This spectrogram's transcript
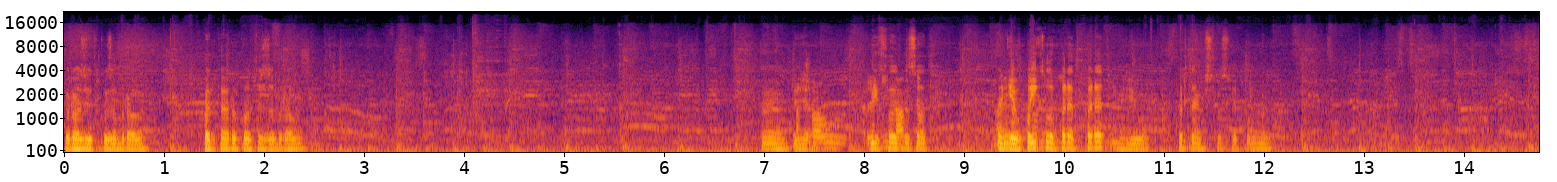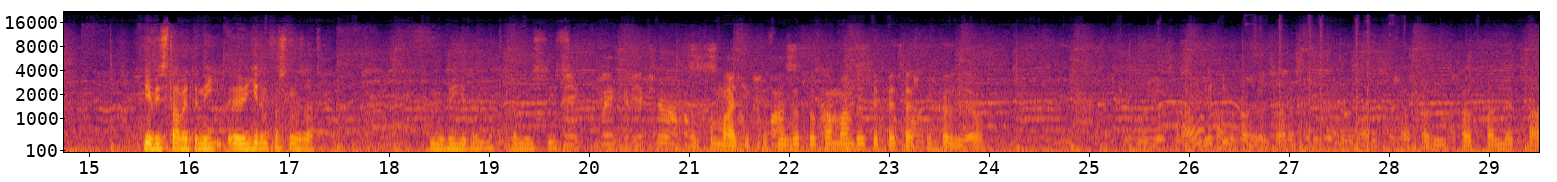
Розвідку забрали. Пантеру теж забрали. Е, бля. Поїхали назад. А ні, поїхали вперед, вперед і вліво. Вертаємося на своє поле. Ні, відставити не ї- е, їдемо просто назад. Не доїдемо, туди не здається. Бек- якщо вам Автоматик, щось не за ту команду ти ПТшника взяв. Ти Що там, не так?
